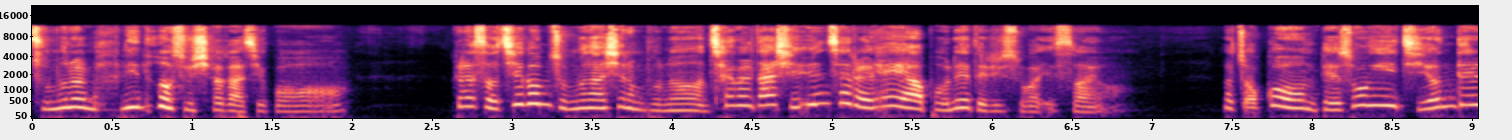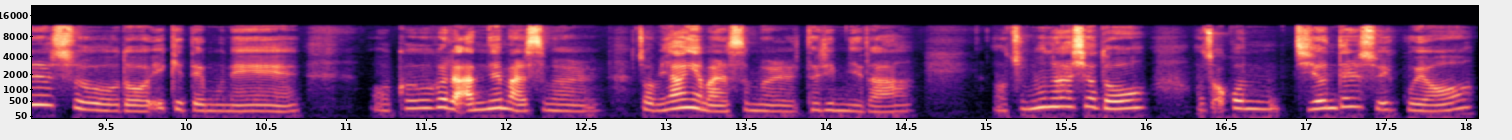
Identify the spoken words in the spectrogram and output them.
주문을 많이 넣어 주셔 가지고 그래서 지금 주문하시는 분은 책을 다시 인쇄를 해야 보내드릴 수가 있어요. 조금 배송이 지연될 수도 있기 때문에 어, 그걸 안내 말씀을 좀 양해 말씀을 드립니다. 어, 주문을 하셔도 조금 지연될 수 있고요.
